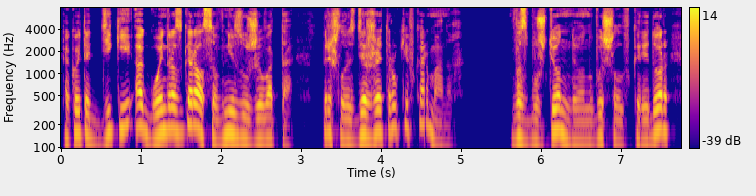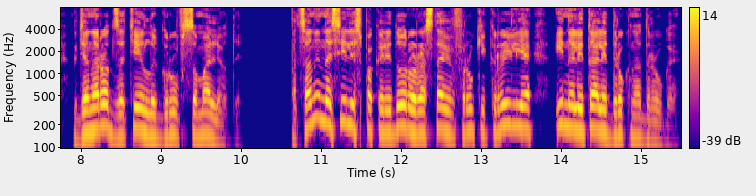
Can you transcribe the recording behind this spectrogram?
какой-то дикий огонь разгорался внизу живота – Пришлось держать руки в карманах. Возбужденный он вышел в коридор, где народ затеял игру в самолеты. Пацаны носились по коридору, расставив руки крылья, и налетали друг на друга.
